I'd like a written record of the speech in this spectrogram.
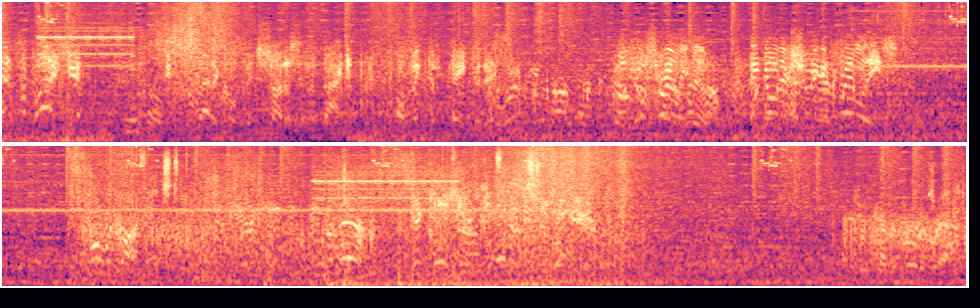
That supply ship. It's the radicals that shot us in the back. I'll make them pay for this. Go trailing them. They know they're shooting at friendlies. Go with us. Thanks to Even there. Get closer. Come on, distant from here. I just got the photograph.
